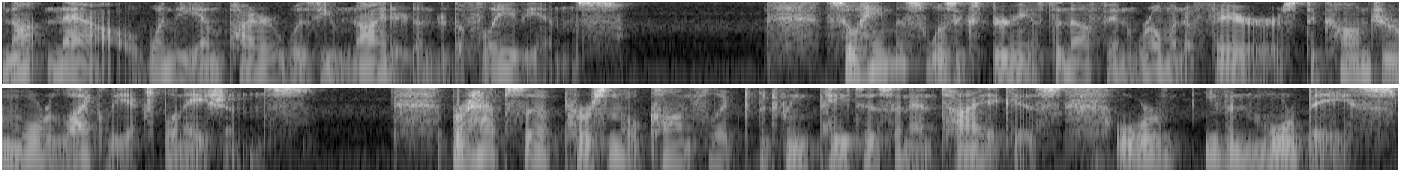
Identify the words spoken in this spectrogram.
not now when the empire was united under the Flavians. Sohaemus was experienced enough in Roman affairs to conjure more likely explanations. Perhaps a personal conflict between Paetus and Antiochus, or even more base,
